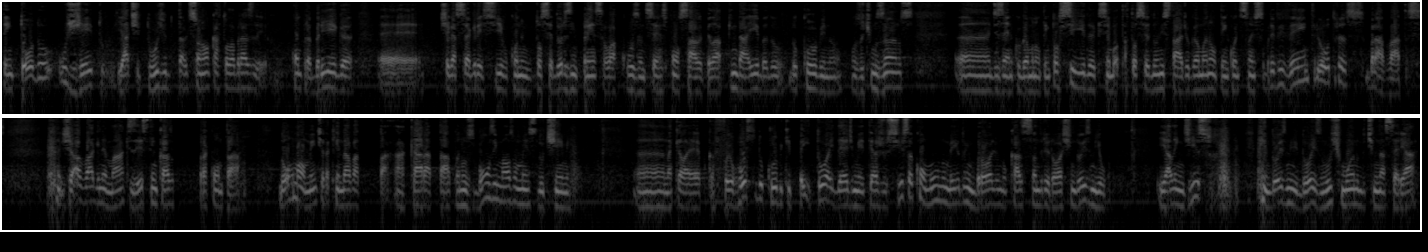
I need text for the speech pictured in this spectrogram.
tem todo o jeito e atitude do tradicional cartola brasileiro. Compra briga, é, chega a ser agressivo quando torcedores de imprensa o acusam de ser responsável pela pindaíba do, do clube no, nos últimos anos uh, dizendo que o Gama não tem torcida, que sem botar torcedor no estádio o Gama não tem condições de sobreviver, entre outras bravatas. Já Wagner Marques, esse tem caso para contar. Normalmente era quem dava a cara a tapa nos bons e maus momentos do time. Uh, naquela época, foi o rosto do clube que peitou a ideia de meter a justiça comum no meio do embrólio no caso Sandro Hiroshi em 2000. E além disso, em 2002, no último ano do time na Série A,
